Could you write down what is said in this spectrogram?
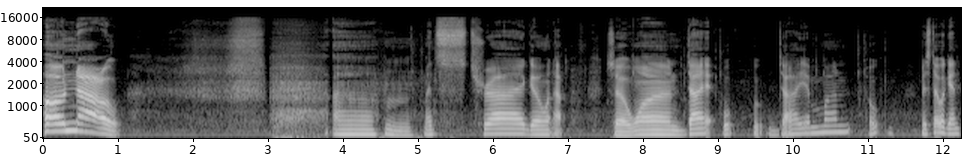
Oh no! Uh, hmm. Let's try going up. So one di oh, diamond. Oh, Misto again.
